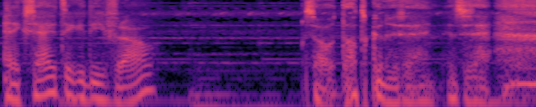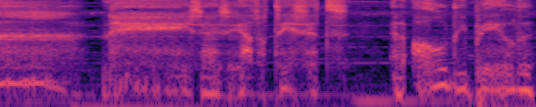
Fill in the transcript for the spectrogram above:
En ik zei tegen die vrouw, zou dat kunnen zijn? En ze zei, nee, zei ze, ja dat is het. En al die beelden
